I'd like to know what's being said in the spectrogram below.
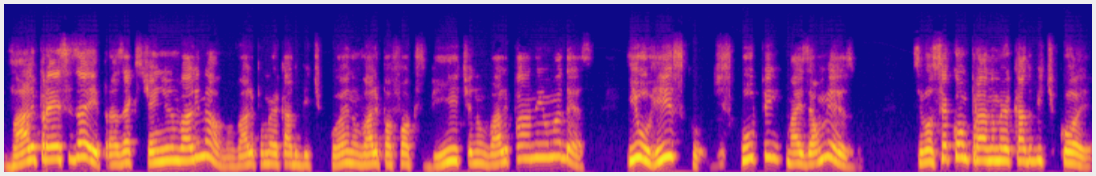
Vale para esses aí, para as exchanges não vale não, não vale para o mercado Bitcoin, não vale para Foxbit, não vale para nenhuma dessas. E o risco, desculpem, mas é o mesmo. Se você comprar no mercado Bitcoin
